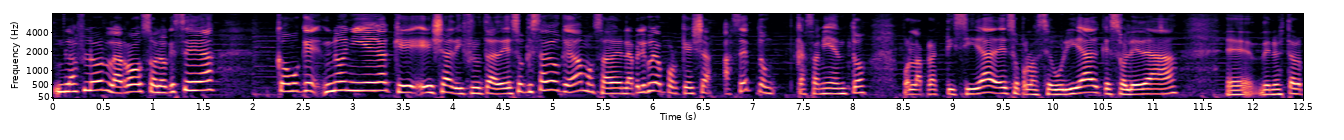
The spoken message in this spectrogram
la flor, la rosa o lo que sea, como que no niega que ella disfruta de eso, que es algo que vamos a ver en la película porque ella acepta un casamiento por la practicidad de eso, por la seguridad que eso le da, eh, de no estar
